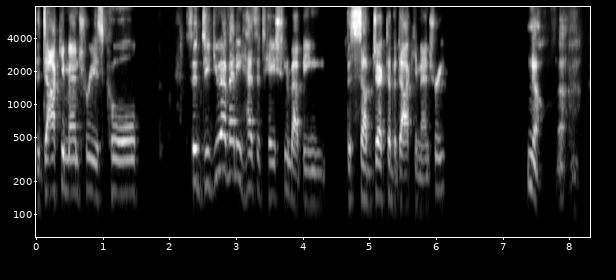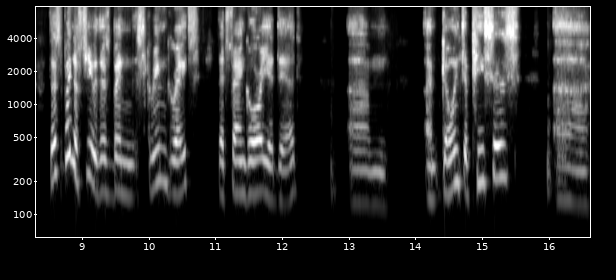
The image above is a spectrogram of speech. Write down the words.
The documentary is cool. So, did you have any hesitation about being the subject of a documentary? No. Uh-uh. There's been a few. There's been Scream Greats that Fangoria did. Um, I'm going to pieces. Uh,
